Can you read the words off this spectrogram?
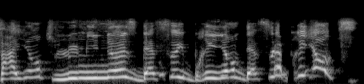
vaillante, lumineuse, des feuilles brillantes, des fleurs brillantes.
